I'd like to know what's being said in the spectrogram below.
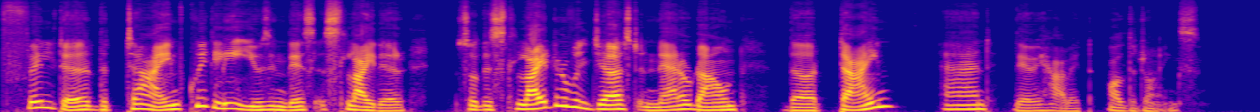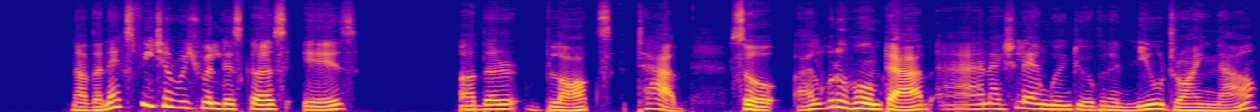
filter the time quickly using this slider. So the slider will just narrow down the time and there we have it, all the drawings. Now the next feature which we'll discuss is other blocks tab. So I'll go to home tab and actually I'm going to open a new drawing now.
